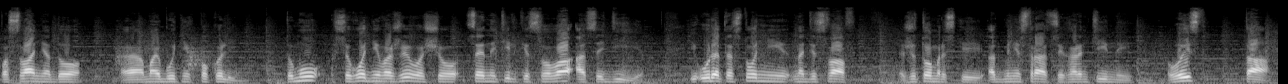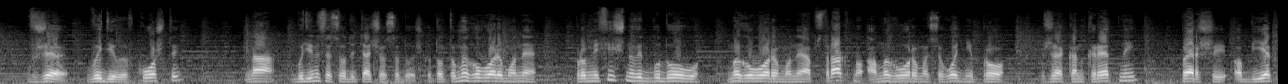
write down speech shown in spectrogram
послання до е, майбутніх поколінь. Тому сьогодні важливо, що це не тільки слова, а це дії. І уряд Естонії надіслав Житомирській адміністрації гарантійний лист та вже виділив кошти на будівництво цього дитячого садочку. Тобто ми говоримо не про міфічну відбудову, ми говоримо не абстрактно, а ми говоримо сьогодні про вже конкретний перший об'єкт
